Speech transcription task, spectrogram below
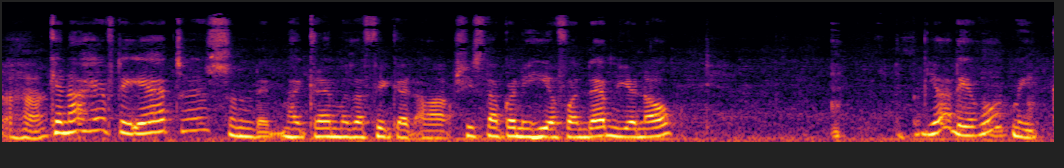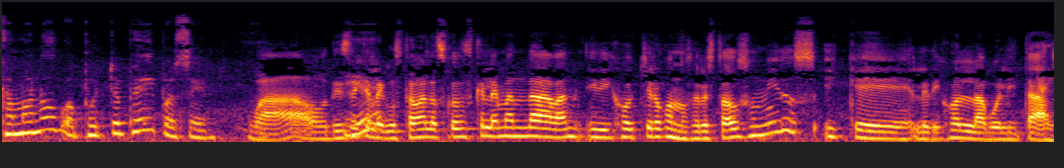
Uh-huh. Can I have the address?" And my grandmother figured, "Ah, she's not going to hear from them, you know." Yeah, they wrote me, come on over, put the papers in. Wow, dice que Yeah. le gustaban las cosas que le mandaban y dijo quiero conocer Estados Unidos y que le dijo a la abuelita, ay,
